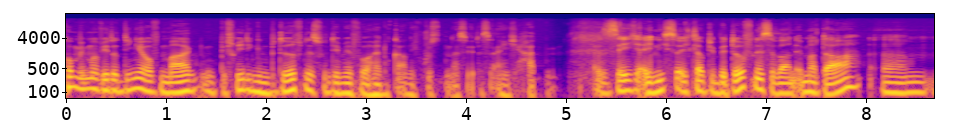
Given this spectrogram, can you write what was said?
kommen immer wieder Dinge auf den Markt und befriedigen ein Bedürfnis, von dem wir vorher noch gar nicht wussten, dass wir das eigentlich hatten. Also sehe ich eigentlich nicht so. Ich glaube, die Bedürfnisse waren immer da. Ähm,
